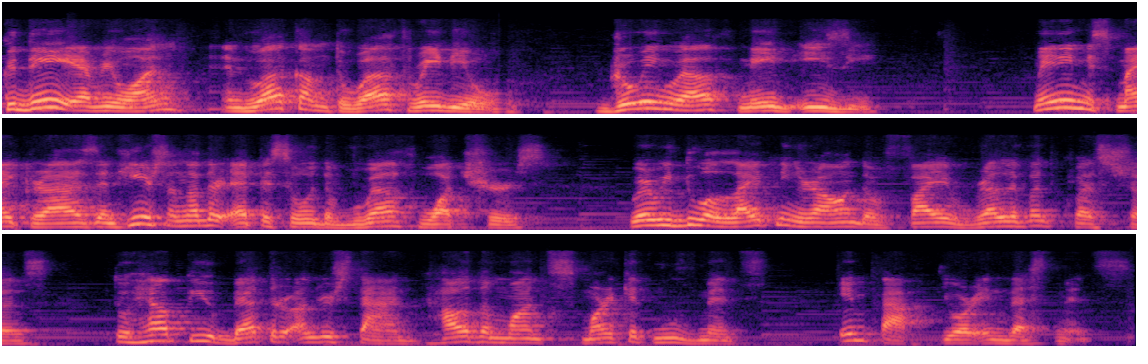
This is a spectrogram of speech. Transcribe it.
Good day, everyone, and welcome to Wealth Radio, Growing Wealth Made Easy. My name is Mike Raz, and here's another episode of Wealth Watchers, where we do a lightning round of five relevant questions to help you better understand how the month's market movements impact your investments.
